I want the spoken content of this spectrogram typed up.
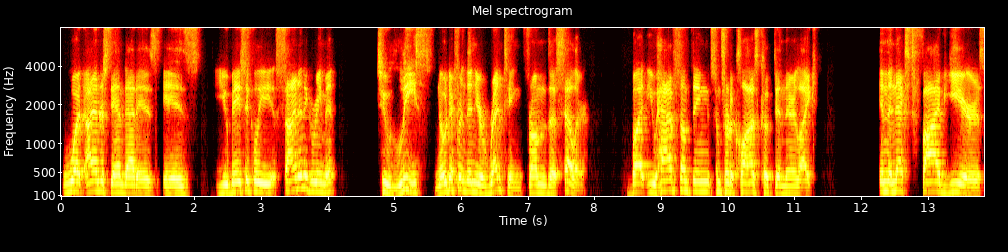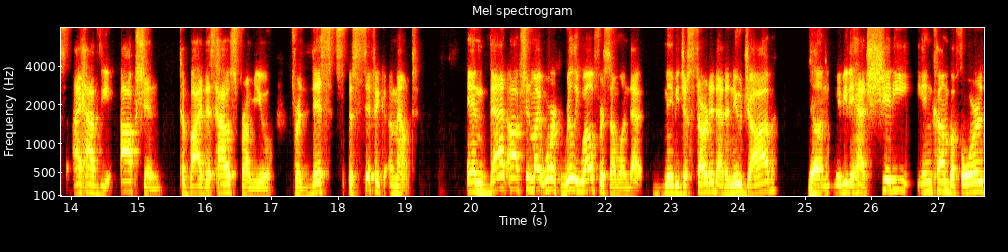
what I understand that is is you basically sign an agreement to lease, no different than you're renting from the seller, but you have something, some sort of clause cooked in there, like in the next five years, I have the option to buy this house from you for this specific amount. And that option might work really well for someone that maybe just started at a new job. Yep. Um, maybe they had shitty income before,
